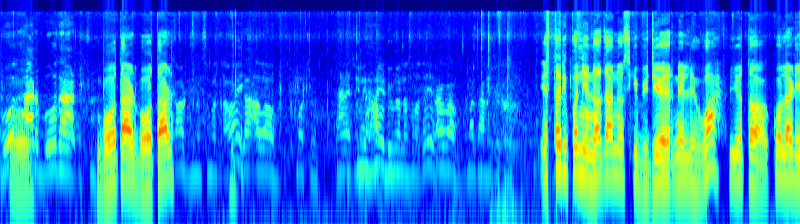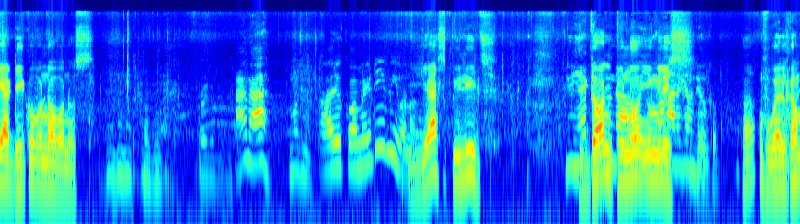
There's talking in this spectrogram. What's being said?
भोताड भोताड यसरी पनि नजानुहोस् कि भिडियो हेर्नेले। वाह यो त कोलाडिया ढिको नभनोस् यस please don't to know English welcome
